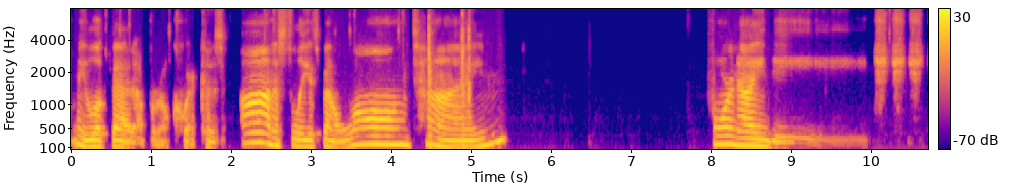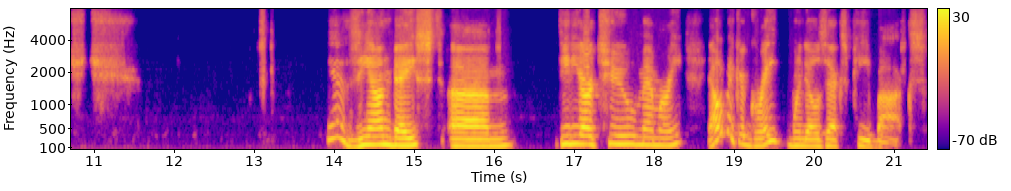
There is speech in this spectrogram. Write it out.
Let me look that up real quick because honestly, it's been a long time. 490. Yeah, Xeon based. Um, DDR2 memory. That would make a great Windows XP box.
